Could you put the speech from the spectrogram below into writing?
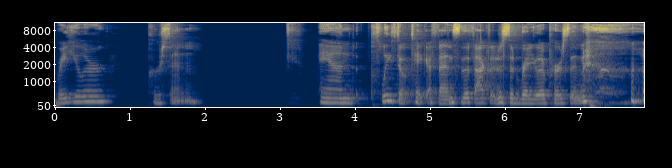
regular person. And please don't take offense to the fact I just said regular person.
